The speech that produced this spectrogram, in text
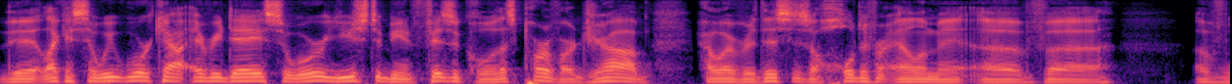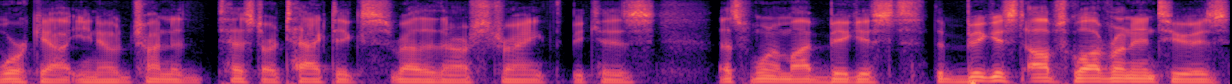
That, like I said, we work out every day, so we're used to being physical. That's part of our job. However, this is a whole different element of uh, of workout. You know, trying to test our tactics rather than our strength, because that's one of my biggest, the biggest obstacle I've run into is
